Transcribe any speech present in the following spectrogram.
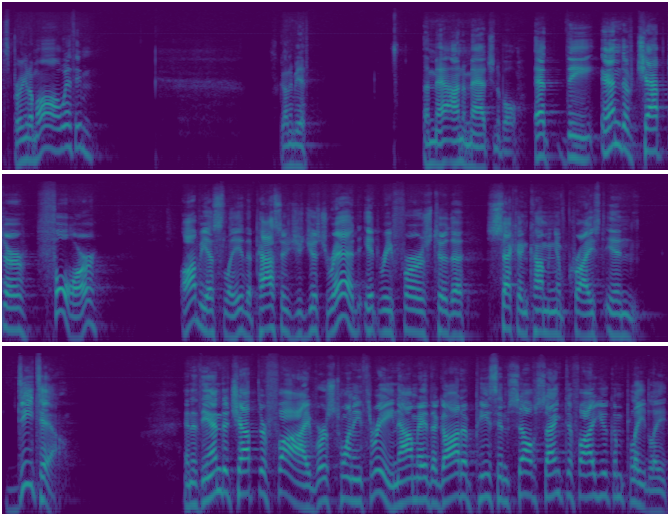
He's bringing them all with him. It's going to be a unimaginable. At the end of chapter 4, obviously, the passage you just read, it refers to the second coming of Christ in detail. And at the end of chapter 5, verse 23, now may the God of peace himself sanctify you completely,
